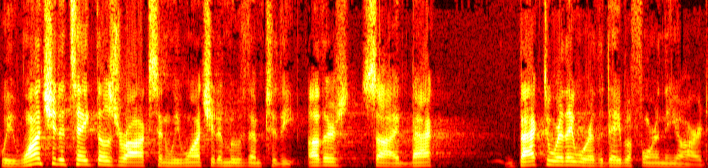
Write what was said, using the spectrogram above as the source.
We want you to take those rocks and we want you to move them to the other side, back back to where they were the day before in the yard.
